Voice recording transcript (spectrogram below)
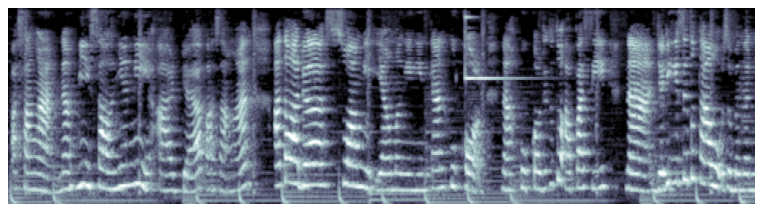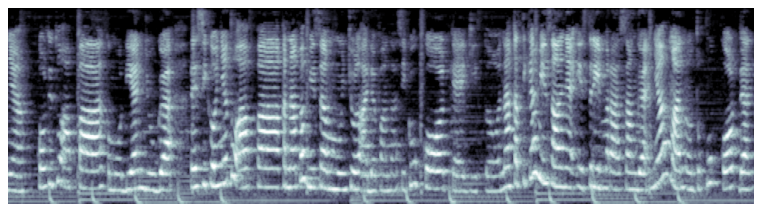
pasangan. Nah, misalnya nih ada pasangan atau ada suami yang menginginkan kukol. Nah, kukol itu tuh apa sih? Nah, jadi istri tuh tahu sebenarnya kukol itu apa, kemudian juga resikonya tuh apa, kenapa bisa muncul ada fantasi kukol kayak gitu. Nah, ketika misalnya istri merasa nggak nyaman untuk kukol dan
